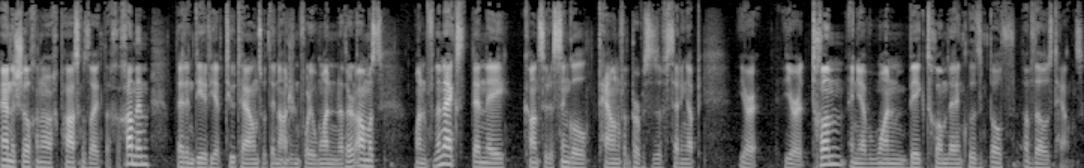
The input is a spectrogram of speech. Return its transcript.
and the Shulchan Aruch paskins like the Chachamim that indeed if you have two towns within 141 and a third amos one for the next, then they constitute a single town for the purposes of setting up your your tchum, and you have one big tchum that includes both of those towns.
